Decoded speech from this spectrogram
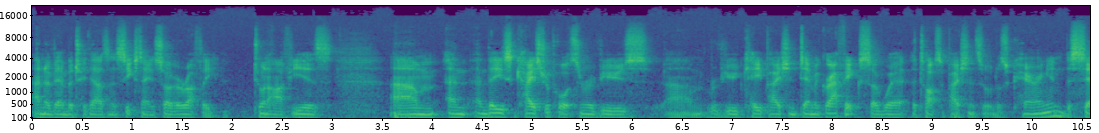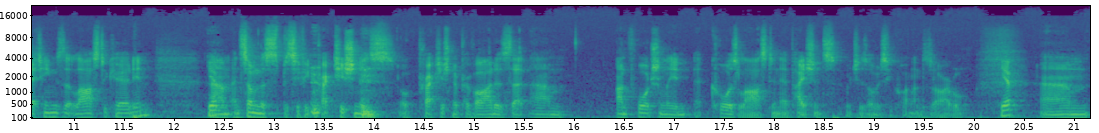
and November 2016, so over roughly two and a half years. Um, and, and these case reports and reviews um, reviewed key patient demographics, so where the types of patients that it was occurring in, the settings that last occurred in, yep. um, and some of the specific practitioners or practitioner providers that um, unfortunately cause last in their patients, which is obviously quite undesirable. Yep. Um,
